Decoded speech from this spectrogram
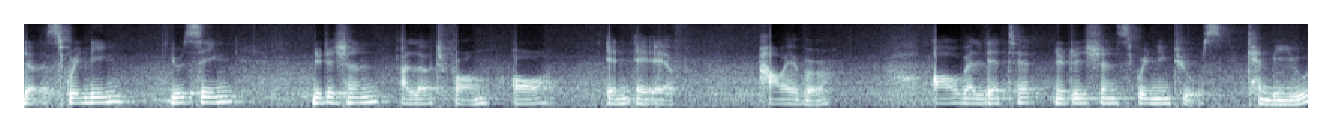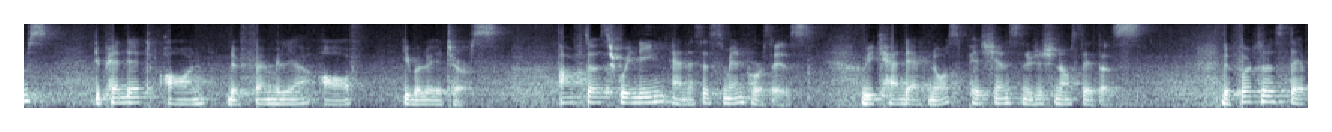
the screening using nutrition alert form or NAF. However, all validated nutrition screening tools can be used dependent on the family of evaluators. After screening and assessment process, we can diagnose patient's nutritional status. The first step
